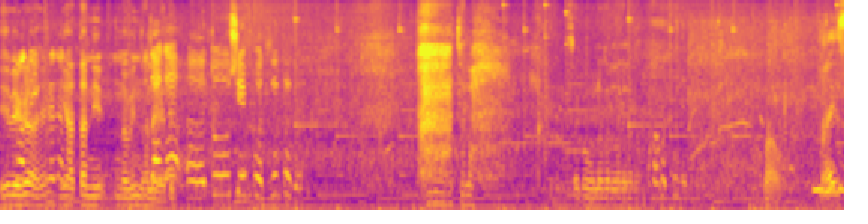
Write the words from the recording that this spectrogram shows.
हे वेगळं आहे. हे आता नवीन झालं आहे ते शेप बदलत होता. चला. सगळं ओलं करायला लागलं वाव नाईस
